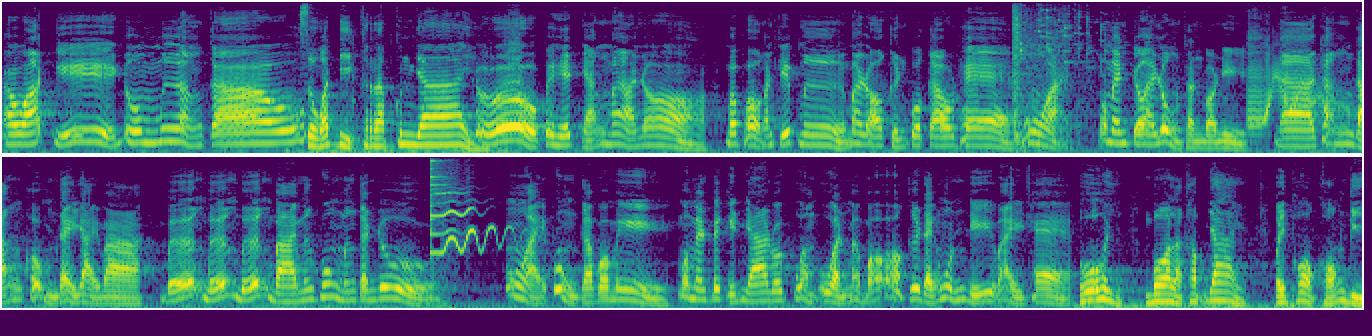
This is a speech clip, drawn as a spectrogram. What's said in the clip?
สวัสดีหนุ่มเมืองเก่า สวัสดีครับคุณยาย โอ้ไปเฮ็ดหยังมาเนาะมาพอกันสิบมือ มารอขึ้นกว่าเก่าแท้ห่วยโมเมนต์จอยลงสันบอนี่หนาทั้งดังคมได้ใหญ่ว่าเบิงเบิงเบิงบ่ายมึงพุ่งมึงกันดูห่วยพุ่งกับบ่มีโมเมนต์ไปกินยาลดความอ้วนมาบ่คือได้หุ่นดีไว้แท้โอ้ยบอล่ะครับยาย ไปพ่อของดี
